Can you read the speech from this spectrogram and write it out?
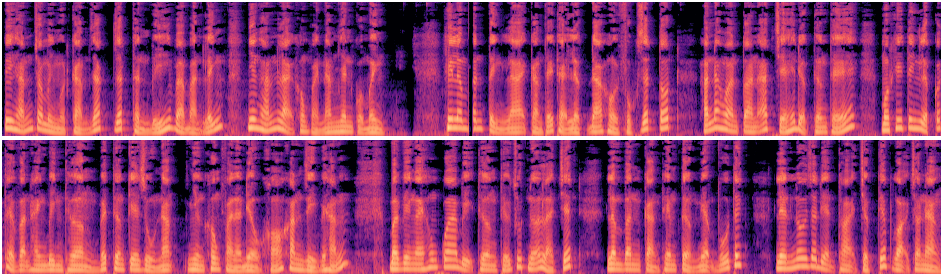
tuy hắn cho mình một cảm giác rất thần bí và bản lĩnh, nhưng hắn lại không phải nam nhân của mình. Khi lâm vân tỉnh lại, cảm thấy thể lực đã hồi phục rất tốt. Hắn đã hoàn toàn áp chế được thương thế. Một khi tinh lực có thể vận hành bình thường, vết thương kia dù nặng, nhưng không phải là điều khó khăn gì với hắn. Bởi vì ngày hôm qua bị thương thiếu chút nữa là chết, lâm vân càng thêm tưởng niệm vũ tích, liền lôi ra điện thoại trực tiếp gọi cho nàng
